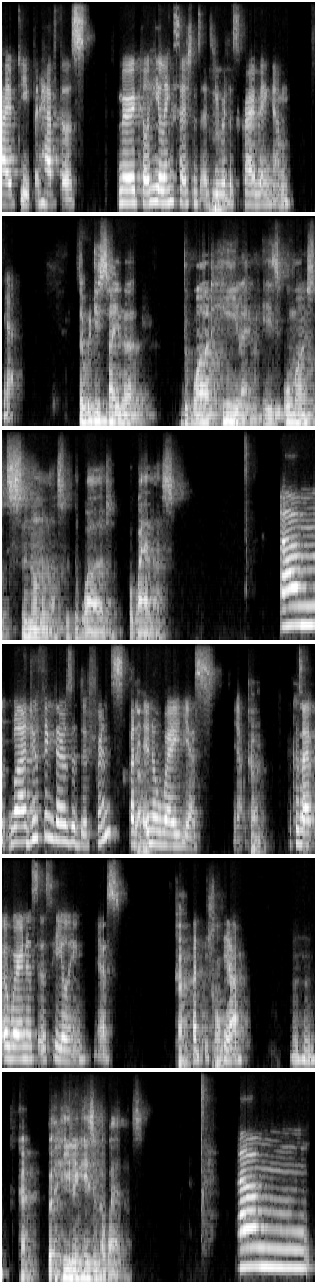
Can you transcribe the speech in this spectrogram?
dive deep and have those miracle healing sessions as mm -hmm. you were mm-hmm. describing. Um, yeah. So would you say that the word healing is almost synonymous with the word awareness? Um, well, I do think there's a difference, but okay. in a way, yes. Yeah. Okay. Because awareness is healing. Yes. Okay. But cool. yeah. Mm -hmm. Okay. But healing isn't awareness. Um,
